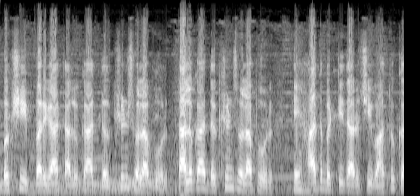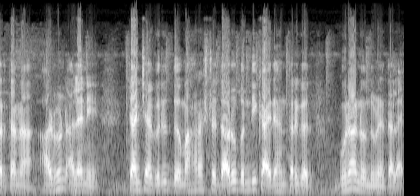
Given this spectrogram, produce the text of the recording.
बक्षी परगा तालुका दक्षिण सोलापूर. तालुका दक्षिण सोलापूर हे हातबट्टी दारूची वाहतूक करताना आढळून आल्याने त्यांच्या विरुद्ध महाराष्ट्र दारूबंदी कायद्याअंतर्गत गुन्हा नोंदवण्यात आलाय.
